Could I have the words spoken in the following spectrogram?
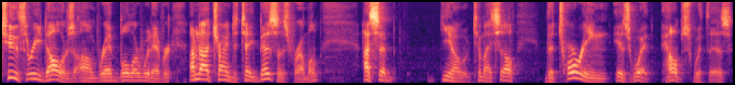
two, three dollars on Red Bull or whatever, I'm not trying to take business from them. I said, you know, to myself, the taurine is what helps with this.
